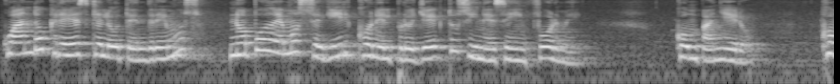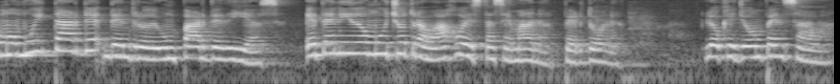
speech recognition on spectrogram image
¿Cuándo crees que lo tendremos? No podemos seguir con el proyecto sin ese informe. Compañero, como muy tarde dentro de un par de días. He tenido mucho trabajo esta semana, perdona. Lo que John pensaba.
